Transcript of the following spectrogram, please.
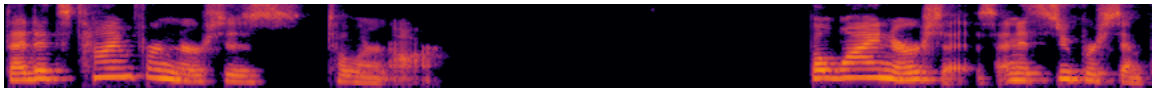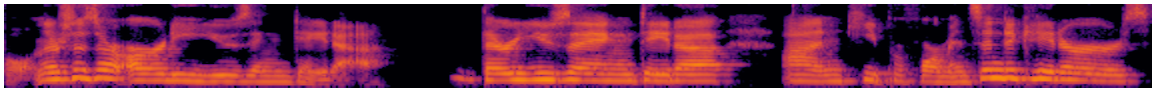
that it's time for nurses to learn R. But why nurses? And it's super simple. Nurses are already using data. They're using data on key performance indicators,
